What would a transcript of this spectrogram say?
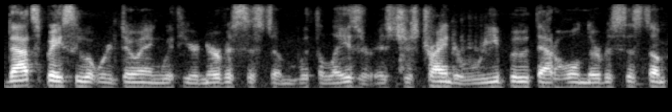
That's basically what we're doing with your nervous system with the laser, is just trying to reboot that whole nervous system.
